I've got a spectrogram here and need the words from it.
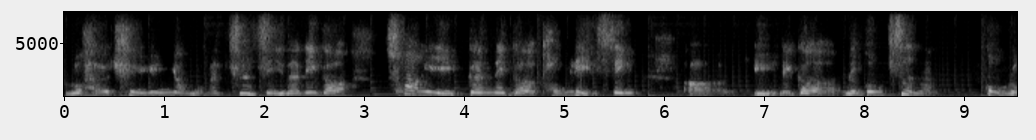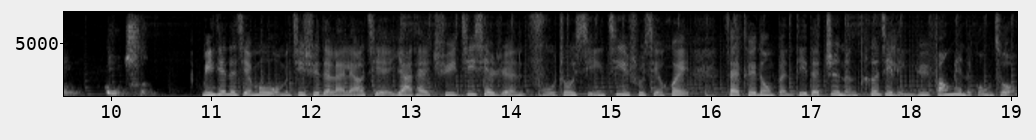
如何去运用我们自己的那个创意跟那个同理心，呃，与那个人工智能共荣共存。明天的节目，我们继续的来了解亚太区机械人辅助型技术协会在推动本地的智能科技领域方面的工作。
